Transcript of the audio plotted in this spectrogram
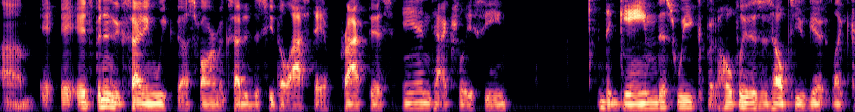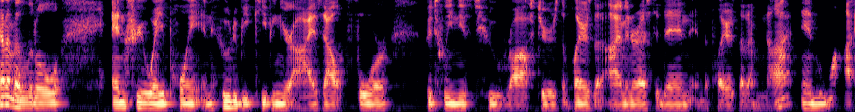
um, it, has been an exciting week thus far. I'm excited to see the last day of practice and to actually see the game this week, but hopefully this has helped you get like kind of a little entryway point and who to be keeping your eyes out for between these two rosters, the players that I'm interested in and the players that I'm not, and why.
